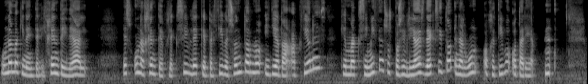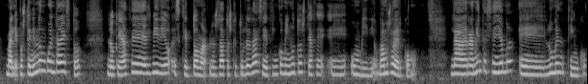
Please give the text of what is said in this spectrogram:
Una máquina inteligente ideal es un agente flexible que percibe su entorno y lleva acciones que maximicen sus posibilidades de éxito en algún objetivo o tarea. Vale, pues teniendo en cuenta esto, lo que hace el vídeo es que toma los datos que tú le das y en 5 minutos te hace eh, un vídeo. Vamos a ver cómo. La herramienta se llama eh, Lumen 5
